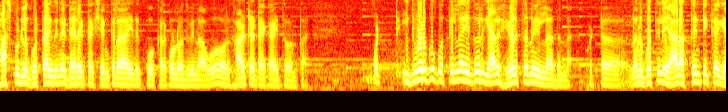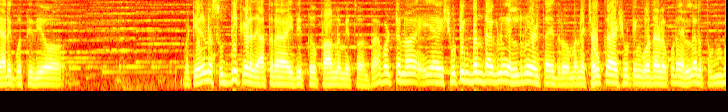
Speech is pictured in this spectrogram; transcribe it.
ಹಾಸ್ಪಿಟ್ಲಿಗೆ ಗೊತ್ತಾಗ್ದೇ ಡೈರೆಕ್ಟಾಗಿ ಶಂಕರ ಇದಕ್ಕೆ ಹೋಗಿ ಕರ್ಕೊಂಡೋದ್ವಿ ನಾವು, ಅವ್ರಿಗೆ ಹಾರ್ಟ್ ಅಟ್ಯಾಕ್ ಆಯಿತು ಅಂತ. ಬಟ್ ಇದುವರೆಗೂ ಗೊತ್ತಿಲ್ಲ, ಇದುವರೆಗೆ ಯಾರು ಹೇಳ್ತಾನೂ ಇಲ್ಲ ಅದನ್ನು. ಬಟ್ ನನಗೆ ಗೊತ್ತಿಲ್ಲ ಯಾರು ಅಥೆಂಟಿಕ್ಕಾಗಿ ಯಾರಿಗೆ ಗೊತ್ತಿದೆಯೋ. ಬಟ್ ಏನೇನೋ ಸುದ್ದಿ ಕೇಳಿದೆ, ಆ ಥರ ಇದಿತ್ತು ಪ್ರಾಬ್ಲಮ್ ಇತ್ತು ಅಂತ. ಬಟ್ ನಾ ಶೂಟಿಂಗ್ ಬಂದಾಗಲೂ ಎಲ್ಲರೂ ಹೇಳ್ತಾ ಇದ್ರು. ಮೊನ್ನೆ ಚೌಕ ಶೂಟಿಂಗ್ ಹೋದಾಗಲೂ ಕೂಡ ಎಲ್ಲರೂ ತುಂಬ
